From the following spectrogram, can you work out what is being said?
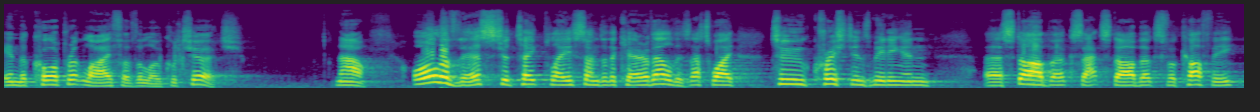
in the corporate life of the local church. Now, all of this should take place under the care of elders. That's why two Christians meeting in uh, Starbucks, at Starbucks for coffee,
